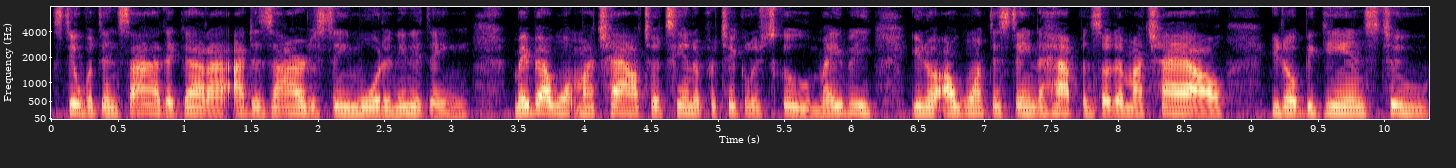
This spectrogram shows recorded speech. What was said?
still within inside that God, I, I, desire to see more than anything. Maybe I want my child to attend a particular school. Maybe, you know, I want this thing to happen so that my child, you know, begins to,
